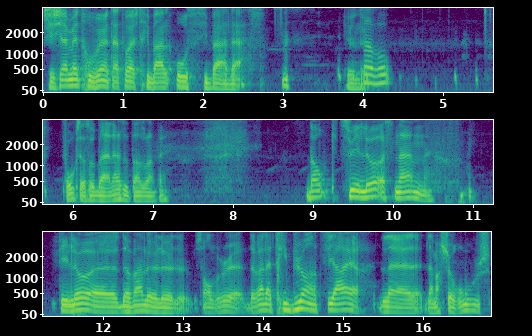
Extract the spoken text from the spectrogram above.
J'ai jamais trouvé un tatouage tribal aussi badass. Bravo. faut que ça soit badass de temps en temps. Donc, tu es là, Osnan. Tu es là euh, devant le, le- le- si on veut, euh, devant la tribu entière de la, de la marche rouge.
